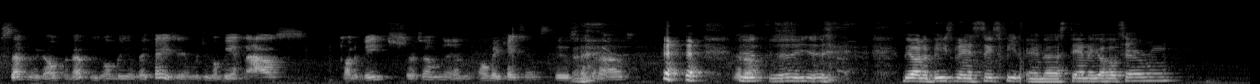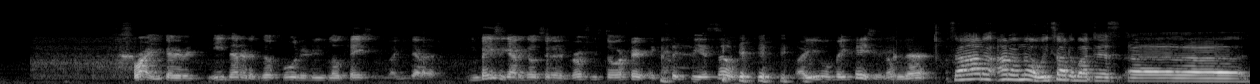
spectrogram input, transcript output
stuff going to open up. You're gonna be on vacation, but you're gonna be in the house on the beach or something, and on vacation, still stuck in the house. You know? Just- be on the beach, being six feet, and uh, stand in your hotel room. Right, you gotta eat none of the good food at these locations. Like you gotta, you basically gotta go to the grocery store and cook for yourself. Are you on vacation? Don't do that. So I don't, I don't know. We talked about this uh,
